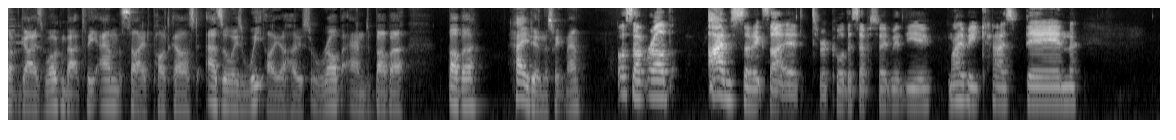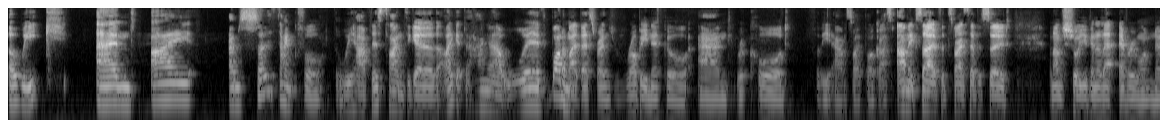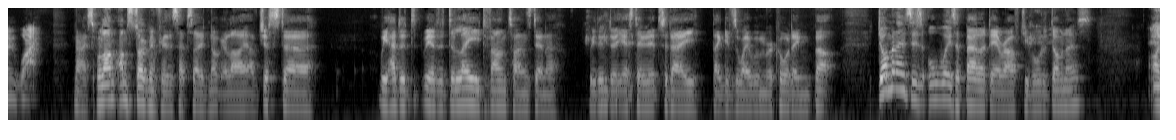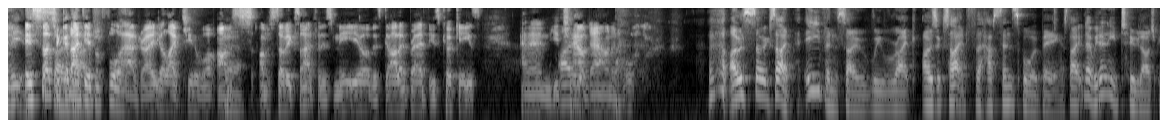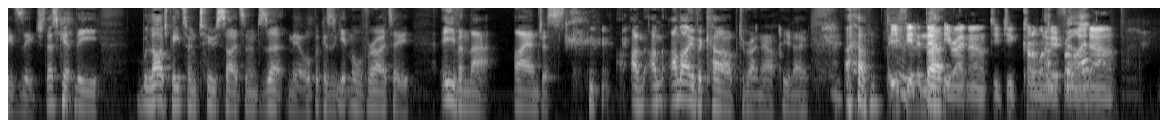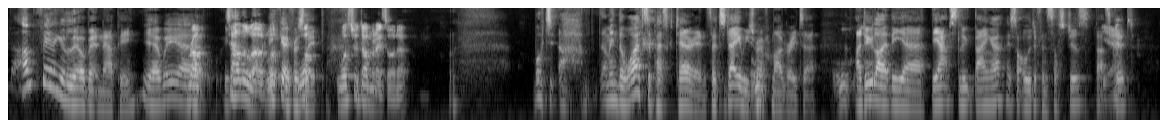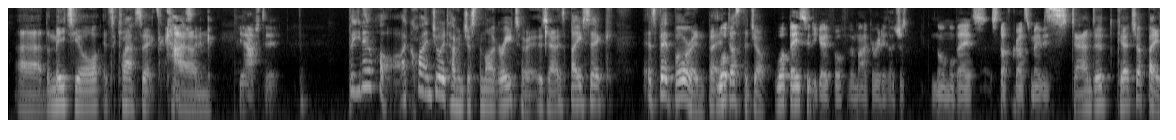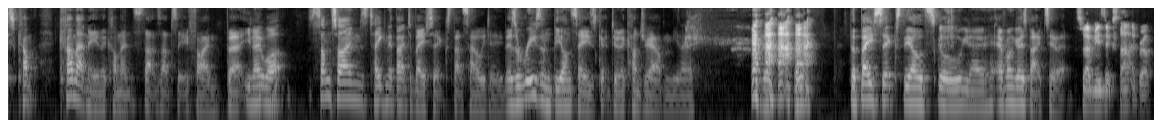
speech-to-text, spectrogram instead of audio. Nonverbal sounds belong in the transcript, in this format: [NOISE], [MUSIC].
What's up, guys? Welcome back to the Am Side podcast. As always, we are your hosts, Rob and Bubba. Bubba, how you doing this week, man? What's up, Rob? I'm so excited to record this episode with you. My week has been a week, and I am so thankful that we have this time together that I get to hang out with one of my best friends, Robbie Nickel, and record for the Am Side podcast. I'm excited for tonight's episode, and I'm sure you're going to let everyone know why. Nice. Well, I'm, I'm struggling through this episode. Not gonna lie, I've just uh, we had a we had a delayed Valentine's dinner. We didn't do it yesterday. We did it today. That gives away when we're recording. But Domino's is always a bad idea after you've ordered Domino's. It's such so a good idea beforehand, right? You're like, do you know what? I'm Yeah. s- I'm so excited for this meal, this garlic bread, these cookies, and then you I- chow down and oh, [LAUGHS] I was so excited. Even so, we were like, I was excited for how sensible we're being. It's like, no, we don't need two large pizzas each. Let's get the large pizza and two sides and a dessert meal because you get more variety. Even that, I am just, [LAUGHS] I'm, I'm, I'm over carbed right now. You know, um, Are you feeling nappy right now? Do, do you kind of want to I'm go for a lie I'm- down? I'm feeling a little bit nappy. Yeah, we. Uh, Rob, we- tell the world. we What, go for a what- sleep. What's your Domino's order? What? Uh, I mean, the wife's a pescatarian, so today we just went for margarita. Ooh. I do like the uh, the absolute banger. It's got all the different sausages. That's Yeah. good. Uh, the Meateor, it's a classic. Classic. Um, you have to. but you know what? I quite enjoyed having just the margarita. It was, you know, it's basic. It's a bit boring, but What- it does the job. What base did you go for for the margaritas? Just normal base, stuffed crust, maybe. Standard ketchup base. Come come at me in the comments. That's absolutely fine. But you know mm-hmm. what? Sometimes taking it back to basics. That's how we do. There's a reason Beyonce's doing a country album. You know, [LAUGHS] the, the basics, the old school. You know, everyone goes back to it. That's where music started, bro.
